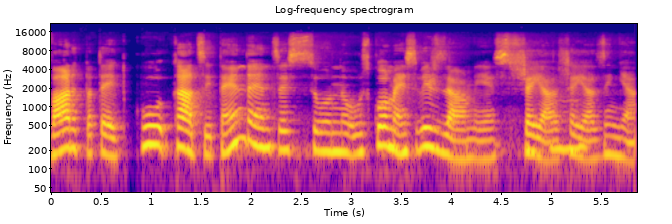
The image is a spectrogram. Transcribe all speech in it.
varat pateikt, ku, kāds ir tendences un uz ko mēs virzāmies šajā, Mhm. šajā ziņā.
